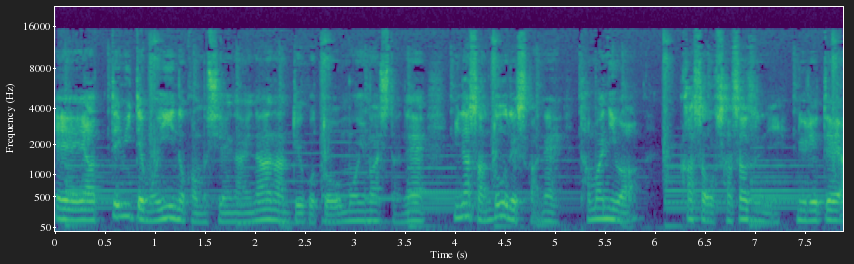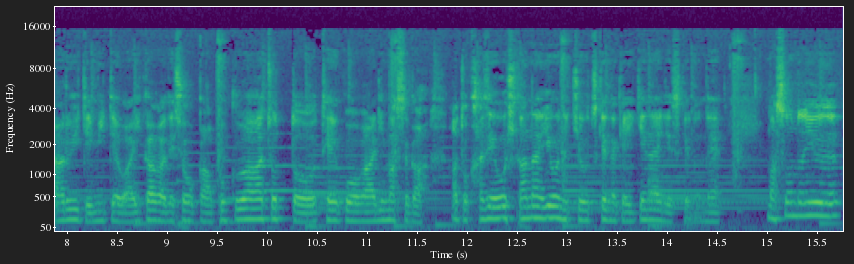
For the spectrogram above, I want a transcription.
えー、やってみてもいいのかもしれないな、なんていうことを思いましたね。皆さんどうですかね？たまには傘をささずに濡れて歩いてみてはいかがでしょうか僕はちょっと抵抗がありますが、あと風邪をひかないように気をつけなきゃいけないですけどね。まあそういう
